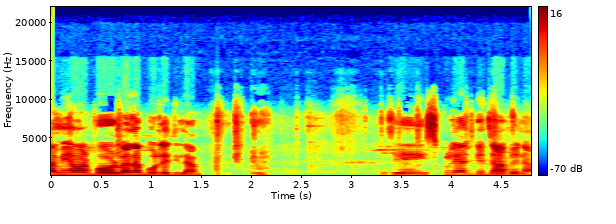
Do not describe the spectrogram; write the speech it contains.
আমি আবার ভোরবেলা বলে দিলাম যে স্কুলে আজকে যাবে না।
